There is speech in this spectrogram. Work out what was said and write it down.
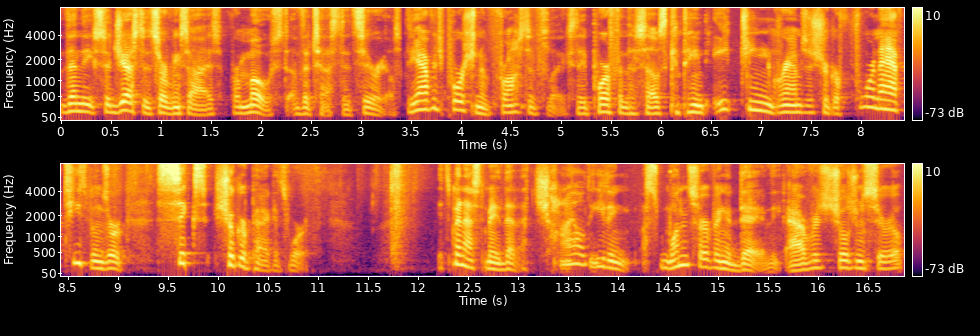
than the suggested serving size for most of the tested cereals. The average portion of Frosted Flakes they poured for themselves contained 18 grams of sugar, 4.5 teaspoons, or 6 sugar packets worth. It's been estimated that a child eating one serving a day of the average children's cereal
